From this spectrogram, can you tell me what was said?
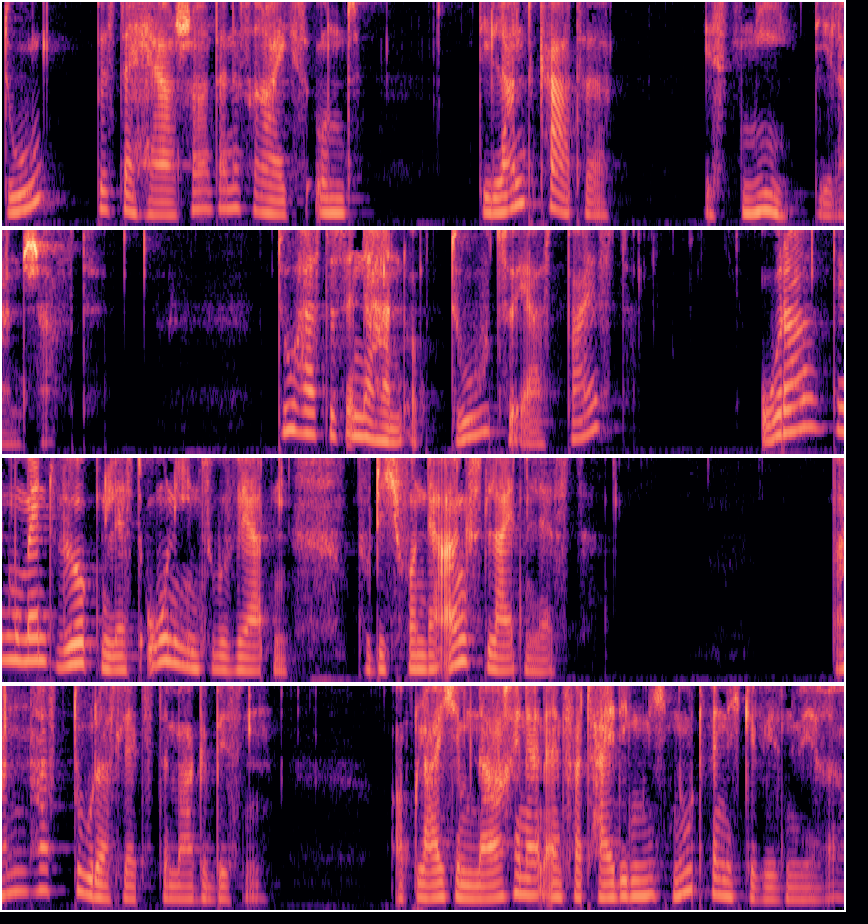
Du bist der Herrscher deines Reichs und die Landkarte ist nie die Landschaft. Du hast es in der Hand, ob du zuerst beißt oder den Moment wirken lässt, ohne ihn zu bewerten, du dich von der Angst leiten lässt. Wann hast du das letzte Mal gebissen? Obgleich im Nachhinein ein Verteidigen nicht notwendig gewesen wäre.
